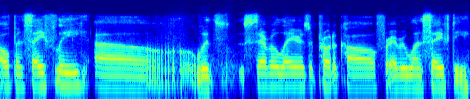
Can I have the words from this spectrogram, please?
open safely uh, with several layers of protocol for everyone's safety.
